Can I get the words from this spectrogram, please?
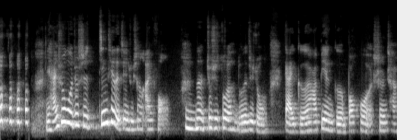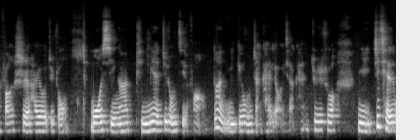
你还说过，就是今天的建筑像 iPhone，嗯那就是做了很多的这种改革啊、变革，包括生产方式，还有这种模型啊、平面这种解放。那你给我们展开聊一下看，就是说你之前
